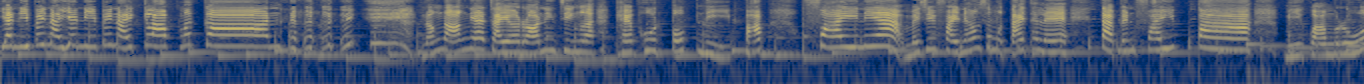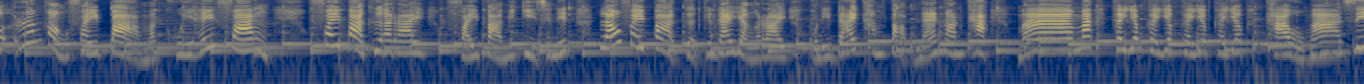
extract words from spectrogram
อย่าหนีไปไหนอย่าหนีไปไหนกลับมาก่อน น้องๆ เนี่ยใจร้อนจริง ๆ เลย แค่พูดปุ๊บหนีปั๊บ ไฟเนี่ย ไม่ใช่ไฟในห้องสมุดใต้ทะเล แต่เป็นไฟป่า มีความรู้เรื่องของไฟป่ามาคุยให้ฟัง ไฟป่าคืออะไร ไฟป่ามีกี่ชนิด แล้วไฟป่าเกิดขึ้นได้อย่างไร วันนี้ได้คำตอบแน่นอนค่ะ มามาขยับขยับขยับขยับเข้ามาสิ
